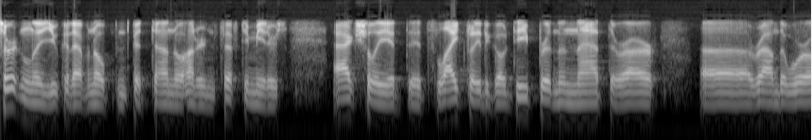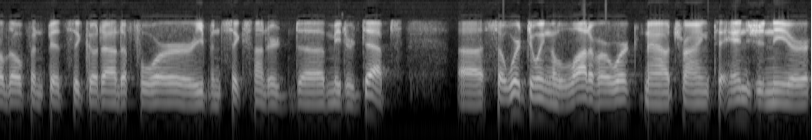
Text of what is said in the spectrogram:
certainly you could have an open pit down to 150 meters. Actually, it, it's likely to go deeper than that. There are uh, around the world, open pits that go down to four or even 600 uh, meter depths. Uh, so we're doing a lot of our work now trying to engineer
